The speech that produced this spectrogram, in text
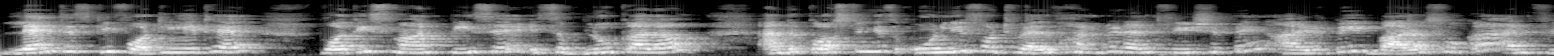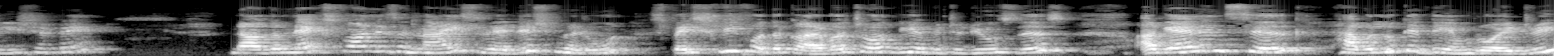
Length इसकी 48 है बहुत ही स्मार्ट पीस है it's a blue colour and the costing is only for 1200 and free shipping I repeat 1200 का and free shipping now the next one is a reddish maroon specially for the Karva Chauth we introduce this again in silk have look at the embroidery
